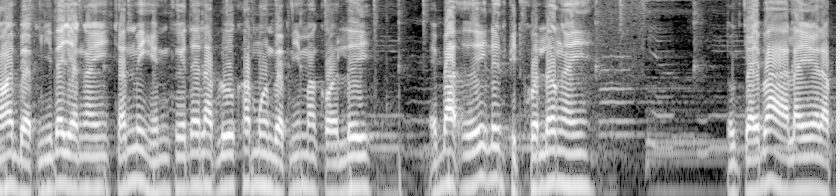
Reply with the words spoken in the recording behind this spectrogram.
น้อยแบบนี้ได้ยังไง ฉันไม่เห็นเคยได้รับรู้ข้อมูลแบบนี้มาก่อนเลย ไอ้บ้าเอ้ยเล่นผิดคนแล้วไง ตกใจบ้าอะไรระดับ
